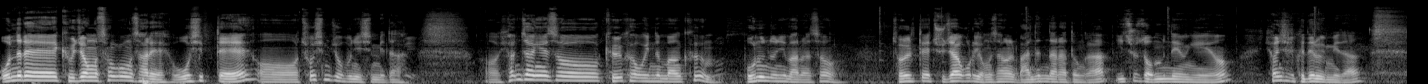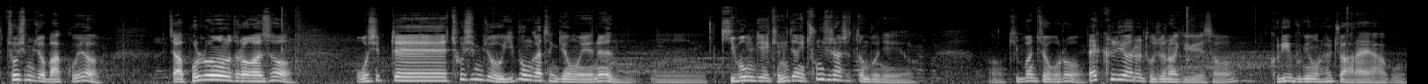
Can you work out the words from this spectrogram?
오늘의 교정 성공 사례 50대 어, 초심조분이십니다. 어, 현장에서 교육하고 있는 만큼 보는 눈이 많아서 절대 주작으로 영상을 만든다라던가 있을 수 없는 내용이에요. 현실 그대로입니다. 초심조 맞고요. 자 본론으로 들어가서 50대 초심조 이분 같은 경우에는 음, 기본기에 굉장히 충실하셨던 분이에요. 어, 기본적으로 백클리어를 도전하기 위해서 그립 응용을 할 줄 알아야 하고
